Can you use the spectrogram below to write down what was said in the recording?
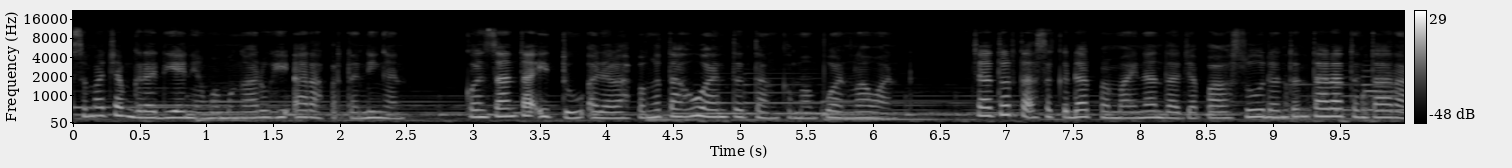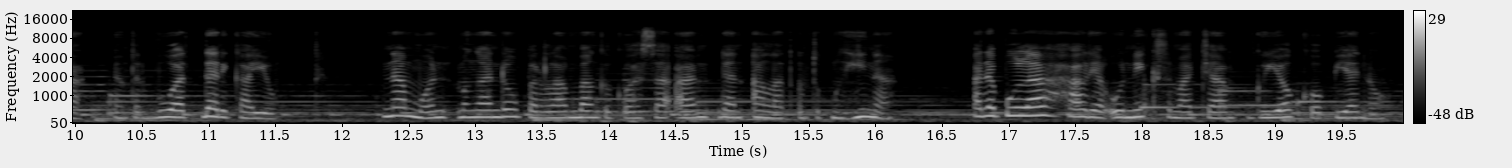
semacam gradien yang memengaruhi arah pertandingan. Konstanta itu adalah pengetahuan tentang kemampuan lawan. Catur tak sekedar permainan raja palsu dan tentara-tentara yang terbuat dari kayu. Namun, mengandung perlambang kekuasaan dan alat untuk menghina. Ada pula hal yang unik semacam Gyoko Piano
